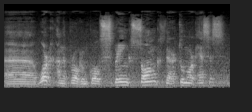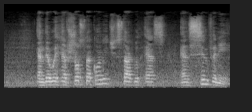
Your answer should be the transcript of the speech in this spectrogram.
uh, work on a program called Spring Song, There are two more S's, and then we have Shostakovich start with S, and Symphony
